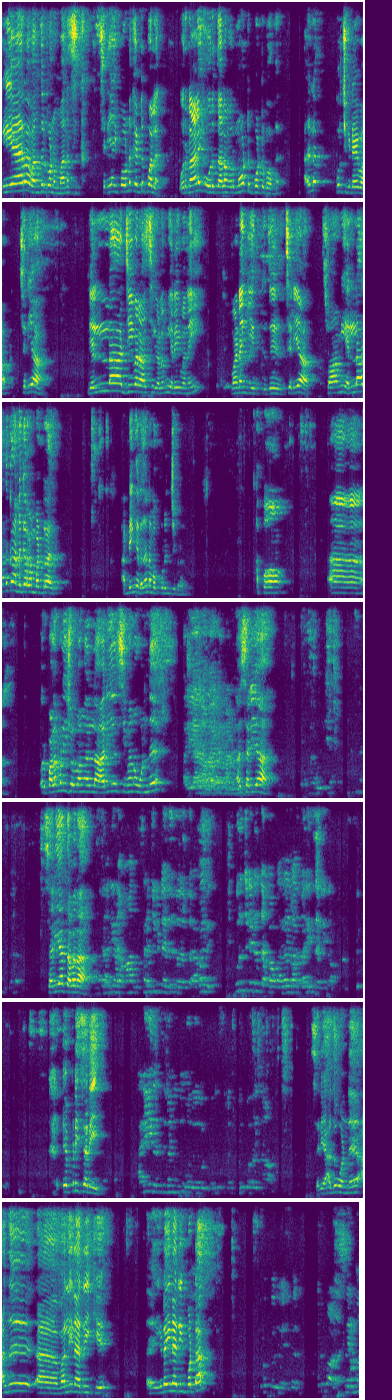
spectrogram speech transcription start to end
கிளியராக வந்திருக்கணும் மனசுக்கு. சரியா? இப்போ ஒன்றும் கெட்டு போகல ஒரு நாளைக்கு ஒரு தலம் ஒரு நோட்டு போட்டுக்கோங்க. அதில் குறிச்சிக்கிட்டே வா. சரியா? எல்லா ஜீவராசிகளும் இறைவனை வணங்கி இருக்குது. சரியா? சுவாமி எல்லாத்துக்கும் அனுகிரகம் பண்ணுறாரு அப்படிங்கிறத நம்ம புரிஞ்சுக்கிறோம் அப்போ ஒரு பழமொழி சொல்லுவாங்கல்ல அரிய சிவனும் ஒன்று அது சரியா? சரியா தவறா? எப்படி சரி? சரி அது ஒன்று அது வல்லினரிக்கு ஆஹ், இடைநறி போட்டால்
